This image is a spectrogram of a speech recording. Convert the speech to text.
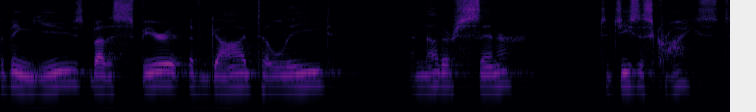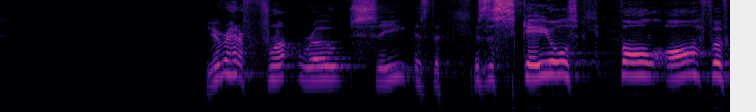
of being used by the Spirit of God to lead another sinner to Jesus Christ? You ever had a front row seat as the, as the scales fall off of,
